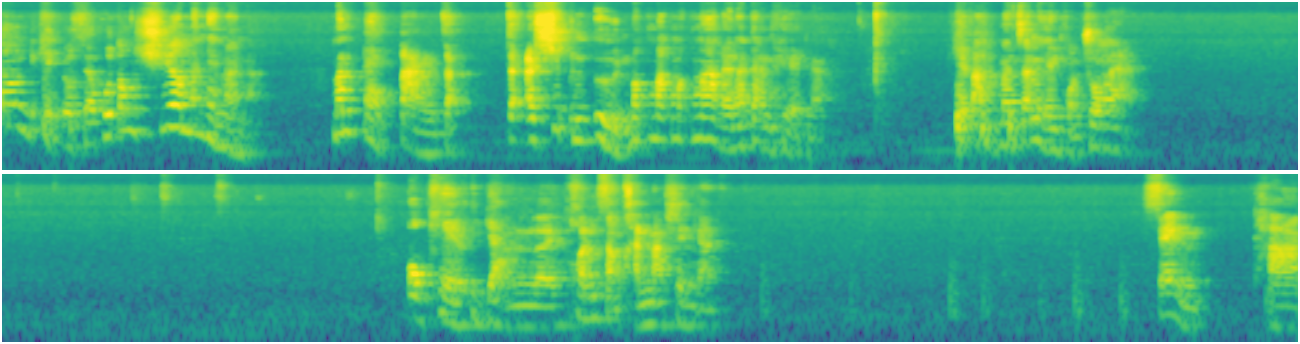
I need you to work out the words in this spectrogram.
ต้องดิเคทตัวเซลคุณต้องเชื่อมันในมันอะ มันแตกต่างจากจากอาชีพอื่นๆ มากๆมากๆเลยนะการเทรดเนี่ยเห็นปะมันจะไม่เห็นผลช่วงแรก โอเคอีกอย่างหนึ่งเลยข้อนี้สำคัญมากเช่นกัน เส้นทาง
